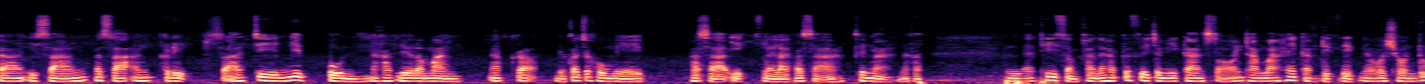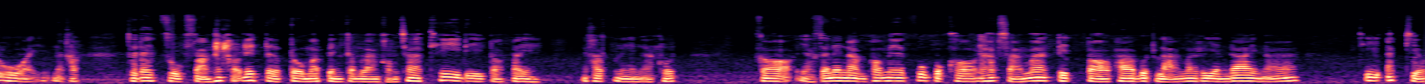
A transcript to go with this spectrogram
กลางอีสาน ภาษาอังกฤษ ภาษาจีน ญี่ปุ่นนะครับ เยอรมันนะครับก็เดี๋ยวก็จะคงมีภาษาอีกหลาย ๆ ภาษาขึ้นมานะครับ และที่สำคัญนะครับก็คือจะมีการสอนธรรมะให้กับเด็ก ๆ เยาวชนด้วยนะครับ จะได้ปลูกฝังให้เขาได้เติบโตมาเป็นกำลังของชาติที่ดีต่อไปนะครับ ในอนาคต ก็อยากจะแนะนำพ่อแม่ผู้ปกครองนะครับ สามารถติดต่อพาบุตรหลานมาเรียนได้นะ ที่แอปเขียว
